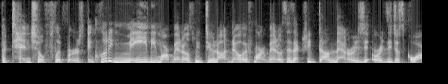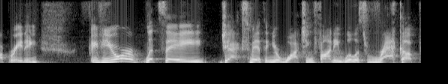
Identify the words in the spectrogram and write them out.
potential flippers, including maybe Mark Meadows. We do not know if Mark Meadows has actually done that or is, or is he just cooperating. If you're, let's say, Jack Smith and you're watching Fani Willis rack up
